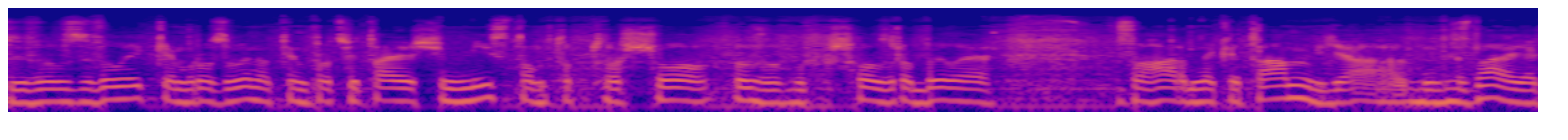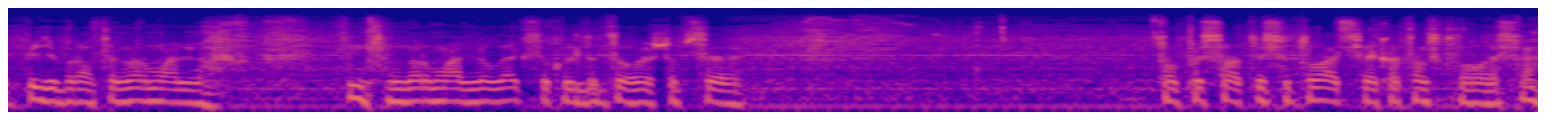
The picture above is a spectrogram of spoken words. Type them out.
з, з великим розвинутим процвітаючим містом, тобто, що, що зробили загарбники там, я не знаю, як підібрати нормальну, нормальну лексику для того, щоб це описати ситуацію, яка там склалася.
